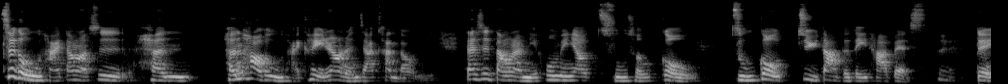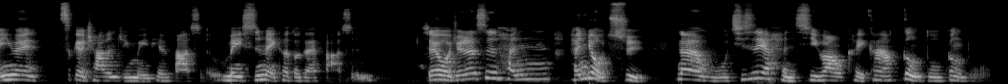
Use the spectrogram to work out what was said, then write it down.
这个舞台当然是很。很好的舞台可以让人家看到你，但是当然你后面要储存够足够巨大的 database。对对，因为这个 challenging 每天发生，每时每刻都在发生，所以我觉得是很很有趣。那我其实也很希望可以看到更多更多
